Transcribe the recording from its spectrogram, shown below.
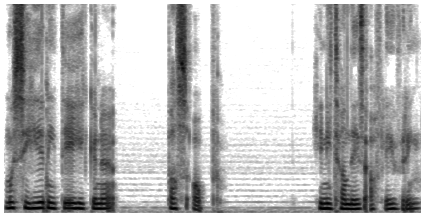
Moest je hier niet tegen kunnen, pas op. Geniet van deze aflevering.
